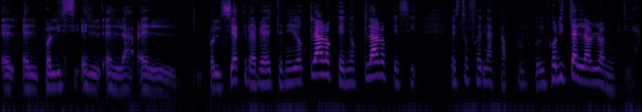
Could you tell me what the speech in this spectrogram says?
el, el, polici- el, el- la- el policía que la había detenido, claro que no, claro que sí, esto fue en Acapulco. Dijo, ahorita le hablo a mi tía.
